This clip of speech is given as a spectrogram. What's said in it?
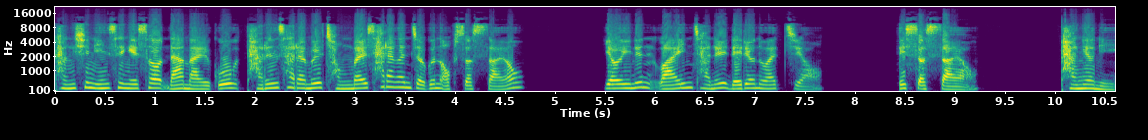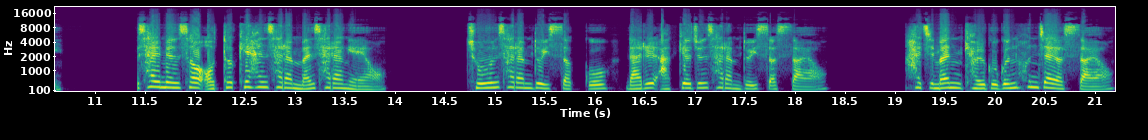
당신 인생에서 나 말고 다른 사람을 정말 사랑한 적은 없었어요? 여인은 와인 잔을 내려놓았지요. 있었어요. 당연히. 살면서 어떻게 한 사람만 사랑해요. 좋은 사람도 있었고 나를 아껴준 사람도 있었어요. 하지만 결국은 혼자였어요.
